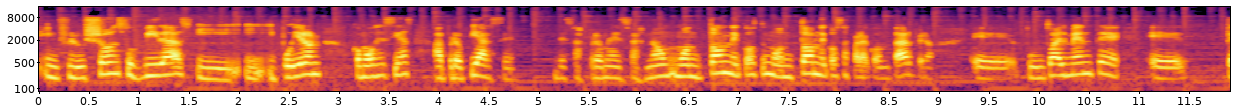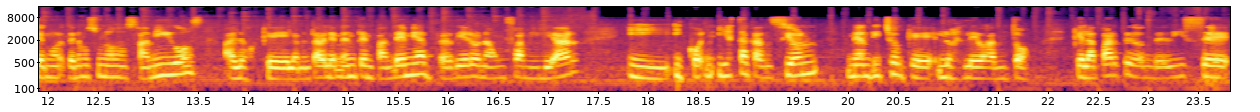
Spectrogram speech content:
influyó en sus vidas y, pudieron, como vos decías, apropiarse de esas promesas, ¿no? Un montón de cosas, un montón de cosas para contar, pero puntualmente tenemos unos amigos a los que lamentablemente en pandemia perdieron a un familiar y, esta canción me han dicho que los levantó, que la parte donde dice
